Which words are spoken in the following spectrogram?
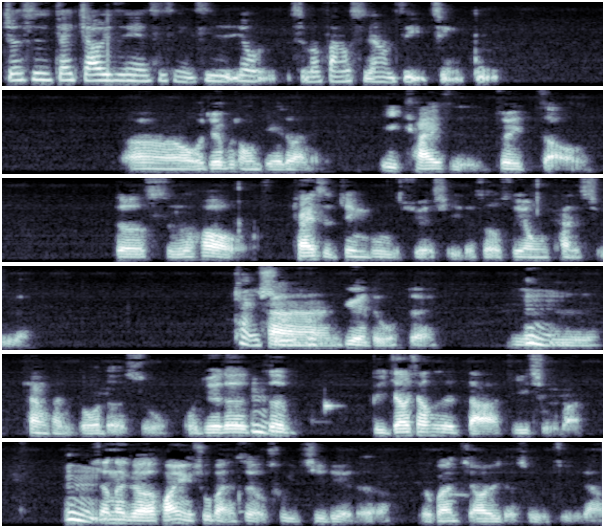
就是在交易这件事情，是用什么方式让自己进步？呃，我觉得不同阶段的，一开始最早的时候，开始进步学习的时候是用看书的，看书，看阅读，对，就是看很多的书。嗯、我觉得这比较像是打基础吧。嗯，像那个环宇出版社有出一系列的有关教育的书籍，这样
